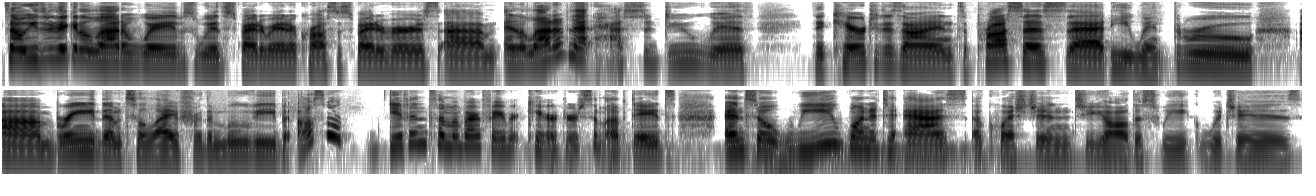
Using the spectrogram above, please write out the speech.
So he's making a lot of waves with Spider-Man across the Spider-Verse, um, and a lot of that has to do with the character designs, the process that he went through, um, bringing them to life for the movie, but also giving some of our favorite characters some updates. And so we wanted to ask a question to y'all this week, which is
